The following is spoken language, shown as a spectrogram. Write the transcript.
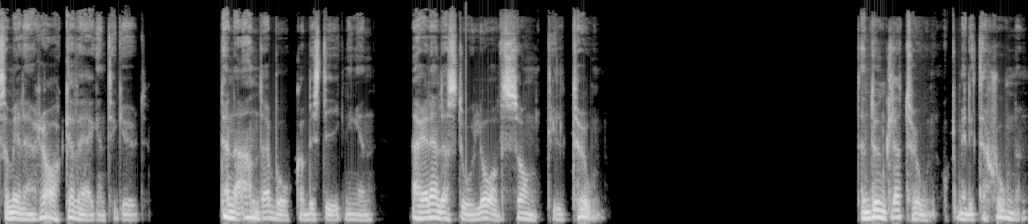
som är den raka vägen till Gud. Denna andra bok av bestigningen är en enda stor lovsång till tron. Den dunkla tron och meditationen.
